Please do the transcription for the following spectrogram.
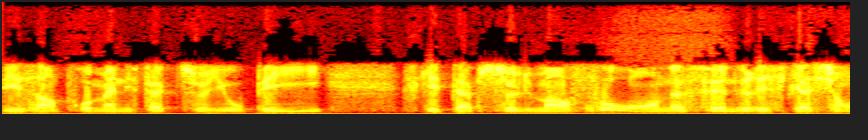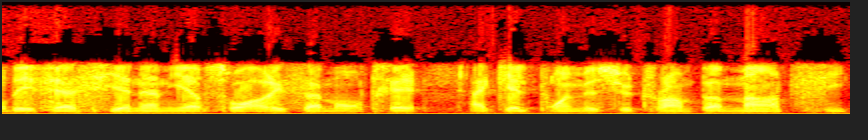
des emplois manufacturiers au pays, ce qui est absolument faux. On a fait une vérification des faits à CNN hier soir et ça montrait à quel point M. Trump a menti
